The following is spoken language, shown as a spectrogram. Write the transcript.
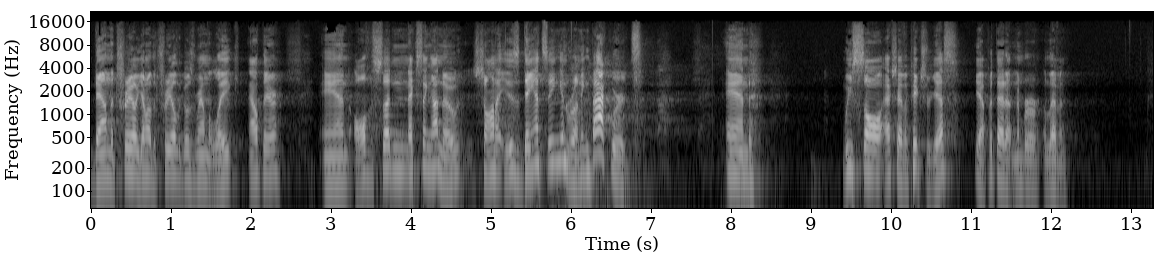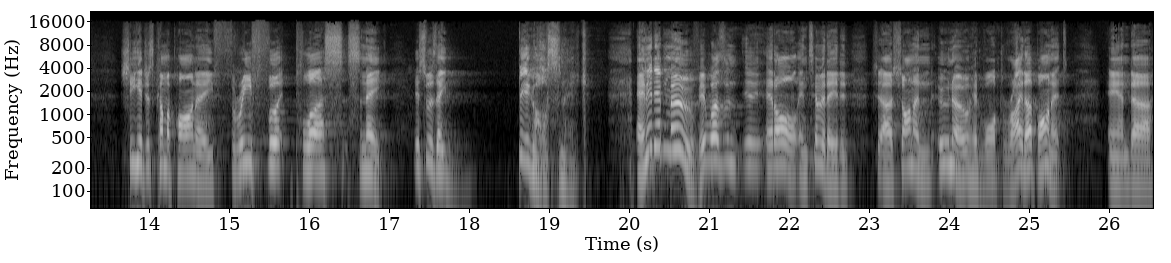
down the trail. You know the trail that goes around the lake out there? And all of a sudden, next thing I know, Shauna is dancing and running backwards. And we saw, actually, I have a picture, yes? Yeah, put that up, number 11. She had just come upon a three foot plus snake. This was a big old snake. And it didn't move, it wasn't at all intimidated. Uh, Shauna and Uno had walked right up on it and, uh,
